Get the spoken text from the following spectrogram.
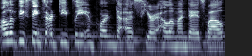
All of these things are deeply important to us here at Hello Monday as well.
